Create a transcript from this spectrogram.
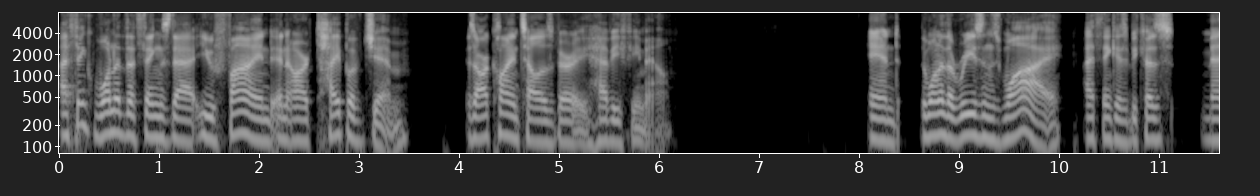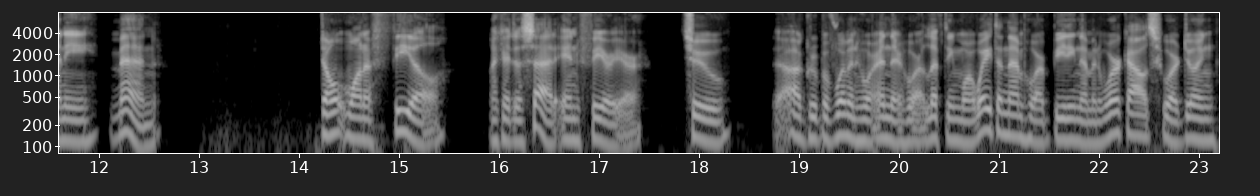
I think one of the things that you find in our type of gym is our clientele is very heavy female. And the, one of the reasons why I think is because many men don't want to feel, like I just said, inferior to a group of women who are in there who are lifting more weight than them, who are beating them in workouts, who are doing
